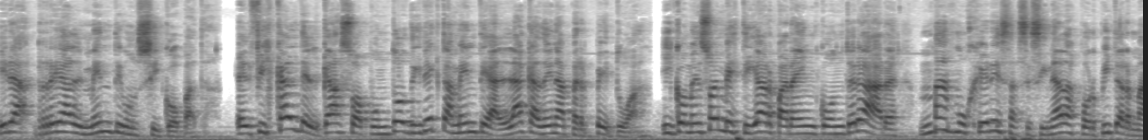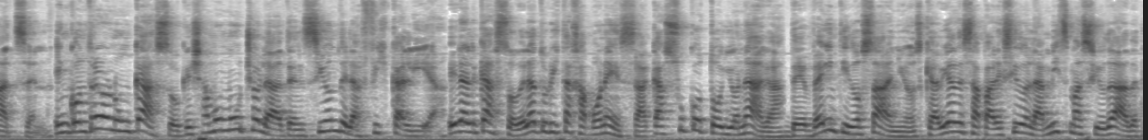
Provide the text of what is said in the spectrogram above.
era realmente un psicópata. El fiscal del caso apuntó directamente a la cadena perpetua y comenzó a investigar para encontrar más mujeres asesinadas por Peter Madsen. Encontraron un caso que llamó mucho la atención de la fiscalía. Era el caso de la turista japonesa Kazuko Toyonaga, de 22 años, que había desaparecido en la misma ciudad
